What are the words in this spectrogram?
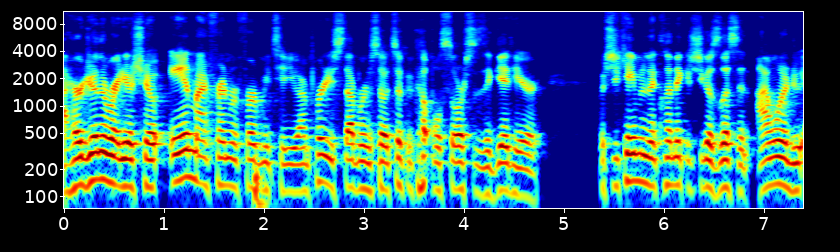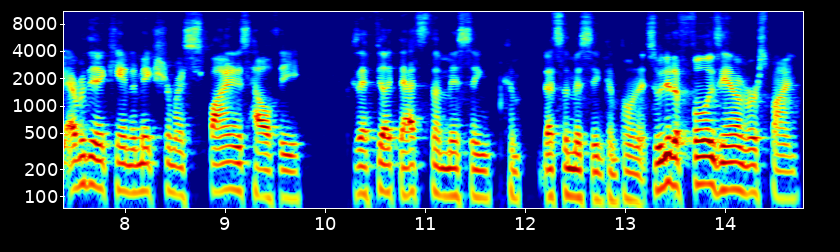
I heard you on the radio show, and my friend referred me to you. I'm pretty stubborn, so it took a couple sources to get here. But she came into the clinic and she goes, "Listen, I want to do everything I can to make sure my spine is healthy because I feel like that's the missing that's the missing component." So we did a full exam of her spine.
